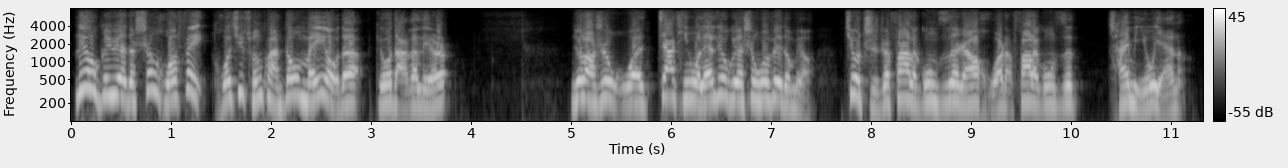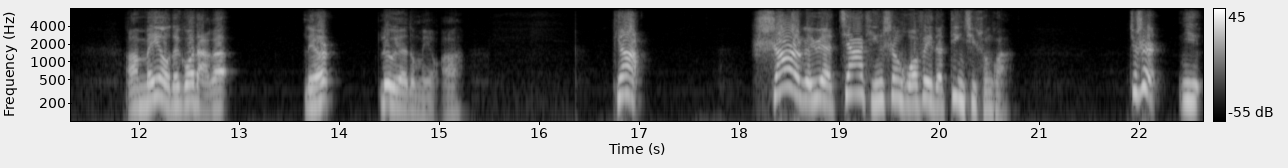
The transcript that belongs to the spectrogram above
六个月的生活费、活期存款都没有的，给我打个零儿。你说老师，我家庭我连六个月生活费都没有，就指着发了工资然后活的，发了工资柴米油盐呢。啊，没有的给我打个零，六月都没有啊。第二，十二个月家庭生活费的定期存款，就是你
